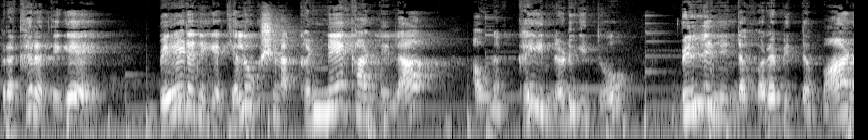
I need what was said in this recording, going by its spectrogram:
ಪ್ರಖರತೆಗೆ ಬೇಡನಿಗೆ ಕೆಲವು ಕ್ಷಣ ಕಣ್ಣೇ ಕಾಣಲಿಲ್ಲ. ಅವನ ಕೈ ನಡುಗಿತು. ಬಿಲ್ಲಿನಿಂದ ಹೊರಬಿದ್ದ ಬಾಣ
